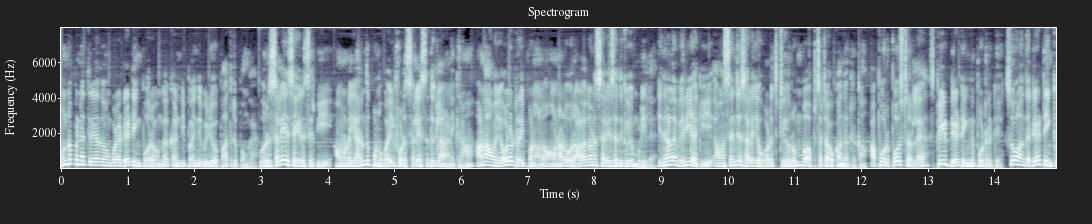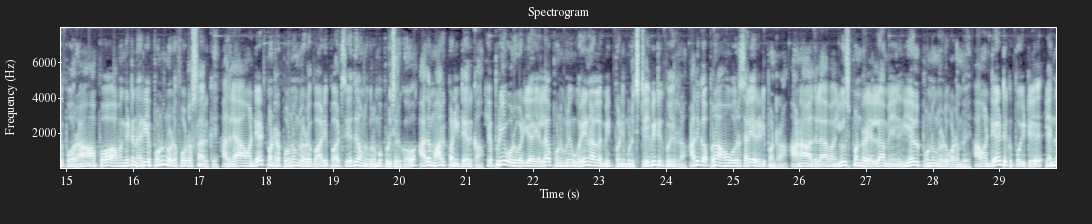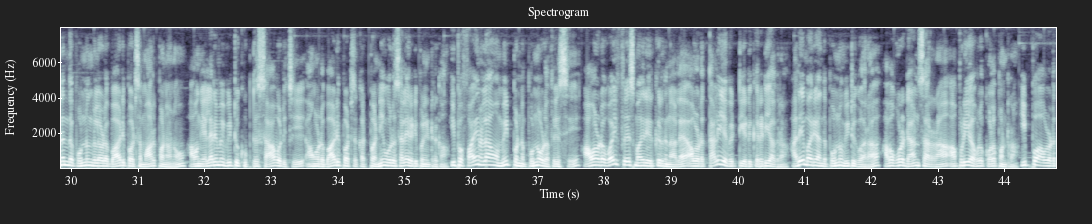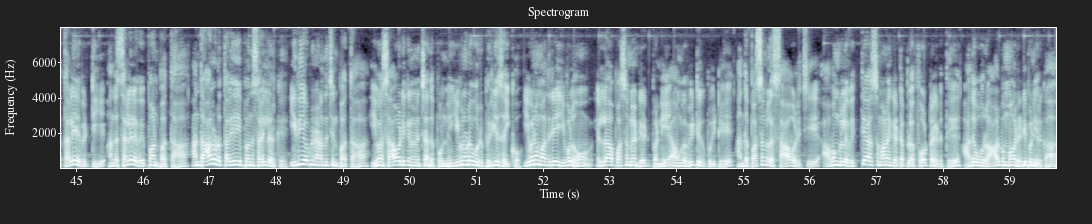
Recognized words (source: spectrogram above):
முன்ன பின்ன தெரியாதவங்க கூட டேட்டிங் போறவங்க கண்டிப்பா இந்த வீடியோ பார்த்துட்டு போங்க. ஒரு சிலையை செய்யற சிற்பி அவனோட இறந்து போன ஒய்ஃபோட சிலையை செதுக்கலாம் நினைக்கிறான். ஆனா அவன் எவ்வளவு ட்ரை பண்ணாலும் அவனால ஒரு அழகான சிலையை செதுக்கவே முடியல. இதனால வெறியாகி அவன் செஞ்ச சிலையை உடைச்சிட்டு ரொம்ப அப்செட்டா உட்காந்துட்டு இருக்கான். அப்போ ஒரு போஸ்டர்ல ஸ்பீட் டேட்டிங்னு போட்டிருக்கு. சோ அந்த டேட்டிங்க்கு போறான். அப்போ அவங்ககிட்ட நிறைய பொண்ணுங்களோட போட்டோஸ்லாம் இருக்கு. அதுல அவன் டேட் பண்ற பொண்ணுங்களோட பாடி பார்ட்ஸ் எது அவனுக்கு ரொம்ப பிடிச்சிருக்கோ அதை மார்க் பண்ணிட்டே இருக்கான். எப்படியோ ஒரு வழியா எல்லா பொண்ணுங்களையும் ஒரே நாள்ல மீட் பண்ணி முடிச்சுட்டு வீட்டுக்கு போயிடுறான். அதுக்கப்புறம் அவன் ஒரு சிலையை ரெடி பண்றான். ஆனா அதுல அவன் யூஸ் பண்ற எல்லாமே ரியல் பொண்ணுங்களோட உடம்பு. அவன் டேட்டுக்கு போயிட்டு எந்தெந்த பொண்ணுங்களோட பாடி பார்ட்ஸை மார்க் பண்ணனும் அவங்க எல்லாருமே வீட்டுக்கு கூப்பிட்டு சாவடிச்சு அவங்களோட பாடி பார்ட்ஸை கட் பண்ணி ஒரு சிலை ரெடி பண்ணிட்டு இருக்கான். இப்போ ஃபைனலா அவன் மீட் பண்ண பொண்ணோட ஃபேஸ் அவனோட ஒய்ஃப் ஃபேஸ் மாதிரி இருக்கிறதுனால அவளோட தலையை வெட்டி எடுக்க ரெடி ஆகுறான். அதே மாதிரி அந்த பொண்ணு வீட்டுக்கு வரா அவ கூட டான்ஸ் ஆடுறான் அப்படியே அவளை கொலை பண்றான். இப்போ அவளோட தலையை வெட்டி அந்த சிலையில வைப்பான்னு பார்த்தா அந்த ஆளோட தலையை இப்ப அந்த சிலையில இருக்கு. இது எப்படி நடந்துச்சுன்னு பார்த்தா இவன் சாவடிக்க நினைச்ச அந்த பொண்ணு இவனோட ஒரு பெரிய சைக்கோ இவன மாதிரியே இவளும் எல்லா பசங்களும் டேட் பண்ணி அவங்க வீட்டுக்கு போயிட்டு அந்த பசங்களை சாவடிச்சு அவங்கள வித்தியாசமான கெட்டப்ல போட்டோ எடுத்து அதை ஒரு ஆல்பமா ரெடி பண்ணிருக்கா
